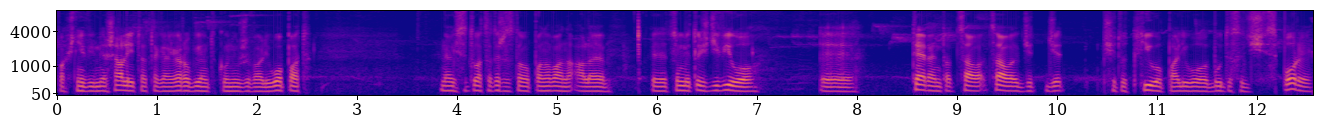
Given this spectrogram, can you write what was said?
właśnie wymieszali, to tak jak ja robiłem, tylko nie używali łopat. No i sytuacja też została opanowana, ale e, co mnie to zdziwiło, e, teren to całe, całe gdzie, gdzie się to tliło, paliło, był dosyć spory,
